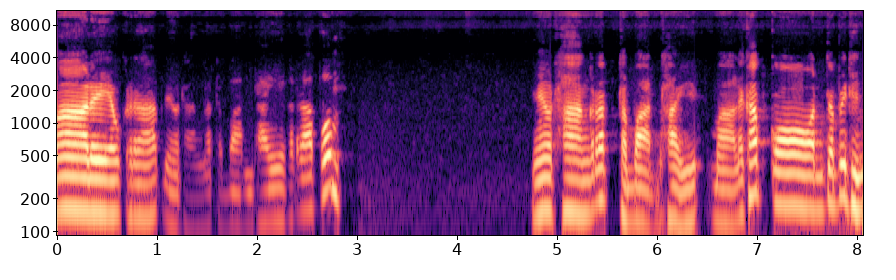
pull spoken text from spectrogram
มาแล้วครับ แนวทางรัฐบาลไทยครับผมแนวทางรัฐบาลไทยมาแล้วครับ ก่อนจะไปถึง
